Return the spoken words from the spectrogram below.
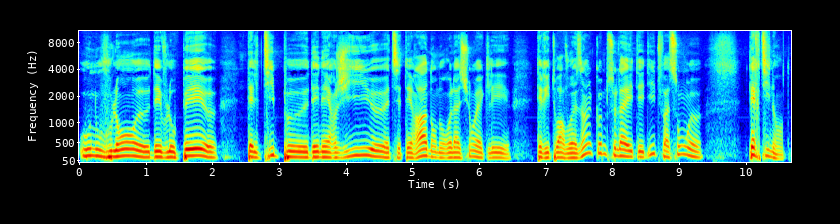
où nous voulons euh, développer tel type d'énergie, etc., dans nos relations avec les territoires voisins, comme cela a été dit de façon pertinente.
